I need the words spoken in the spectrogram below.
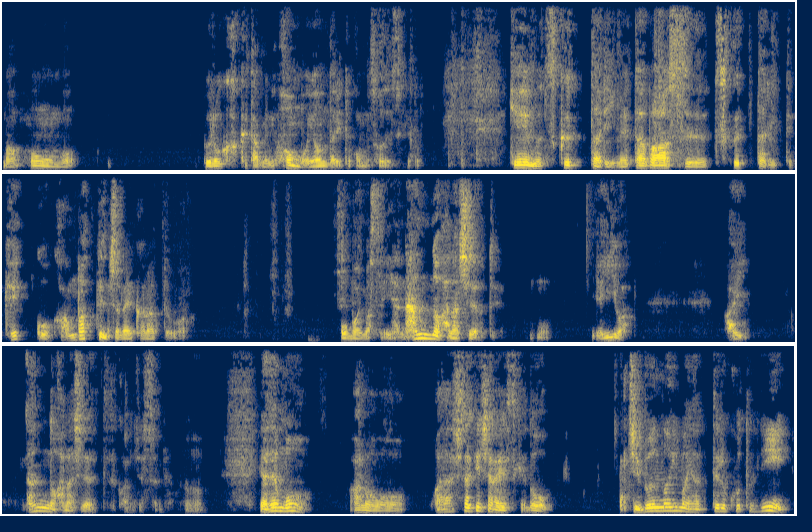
まあ本も、ブログ書くために本も読んだりとかもそうですけど、ゲーム作ったり、メタバース作ったりって結構頑張ってんじゃないかなって思いますね。いや、何の話だよって。もう、いや、いいわ。はい。何の話だよって感じですよね。うん。いや、でも、あの、私だけじゃないですけど、自分の今やってることに、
